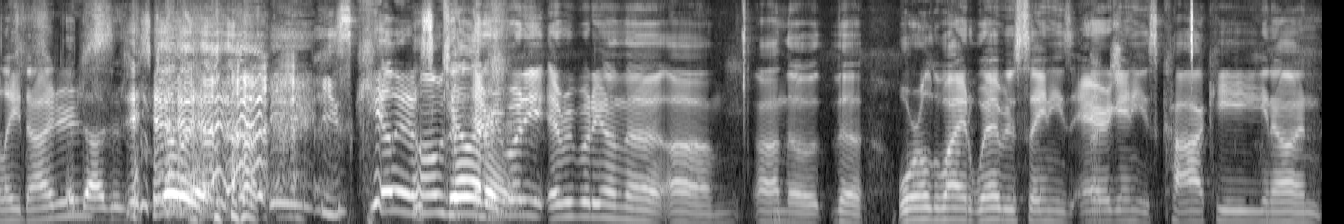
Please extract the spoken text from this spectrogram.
LA Dodgers. Dodgers, he's killing it. he's killing it. He's Holmes, killing and it. everybody, everybody on the um on the the World Wide Web is saying he's arrogant, he's cocky, you know, and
